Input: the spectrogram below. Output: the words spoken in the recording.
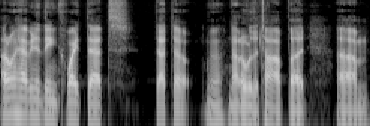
I don't have anything quite that that uh, well, not over the top, but um,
